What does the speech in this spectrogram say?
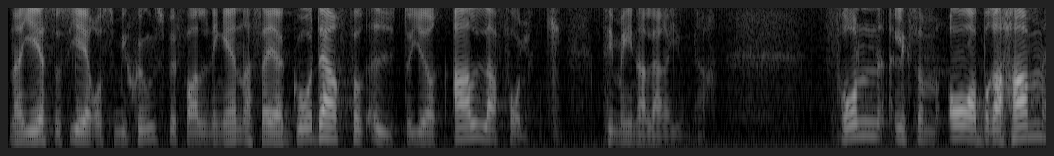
när Jesus ger oss missionsbefallningen att säga gå därför ut och gör alla folk till mina lärjungar. Från liksom Abraham,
